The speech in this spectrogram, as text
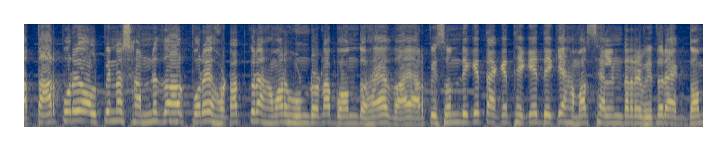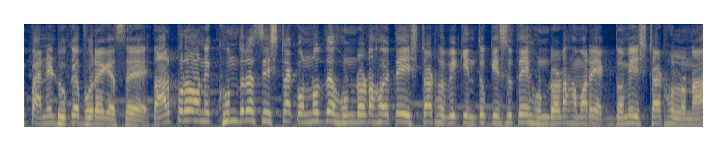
আর তারপরে অল্পেনা সামনে যাওয়ার পরে হঠাৎ করে আমার হুন্ডোটা বন্ধ হয়ে যায়, আর পিছন দিকে তাকে থেকে দেখে আমার সিলিন্ডারের ভিতরে একদম পানি ঢুকে ভরে গেছে। তারপরে অনেকক্ষণ ধরে চেষ্টা করল যে হুন্ডোটা হয়তো স্টার্ট হবে, কিন্তু কিছুতেই হুন্ডোটা আমার একদমই স্টার্ট হলো না।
